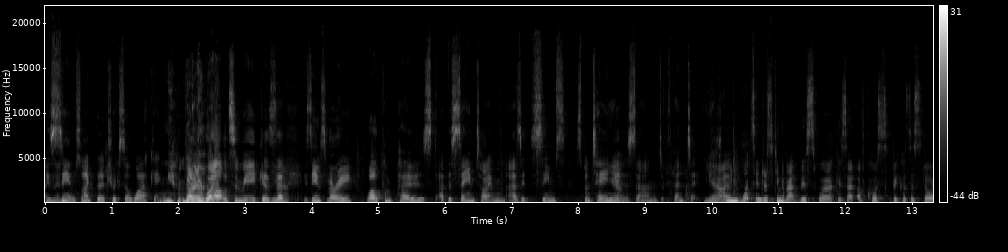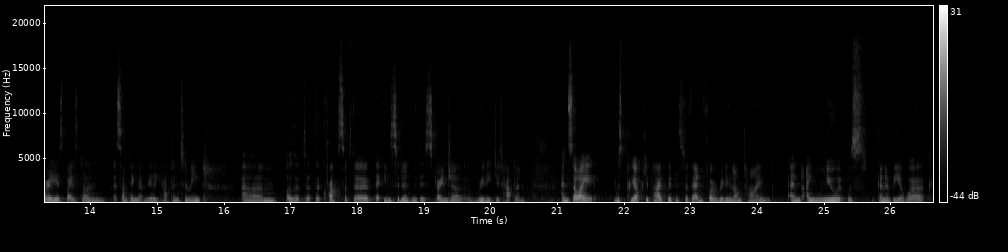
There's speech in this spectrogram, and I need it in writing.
It then- seems like the tricks are working very well to me because Yeah. uh, it seems very well composed at the same time as it seems spontaneous and authentic. Yeah, So- I mean, what's interesting about this work is that, of course, because the story is based on something that really happened to me, um, the, the, the crux of the, the incident with this stranger really did happen. And so I was preoccupied with this event for a really long time, and I knew it was going to be a work.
